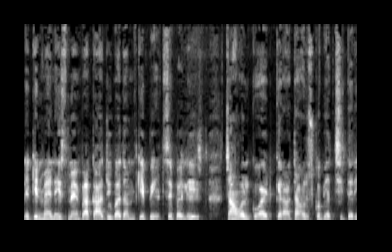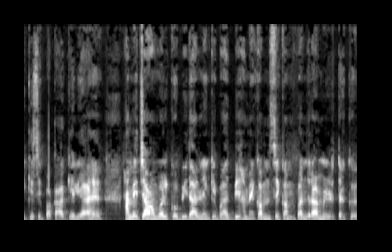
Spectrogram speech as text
लेकिन मैंने इसमें काजू बादाम के पेट से पहले चावल को ऐड करा था और उसको भी अच्छी तरीके से पका के लिया है। हमें चावल को भी डालने के बाद भी हमें कम से कम पंद्रह मिनट तक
